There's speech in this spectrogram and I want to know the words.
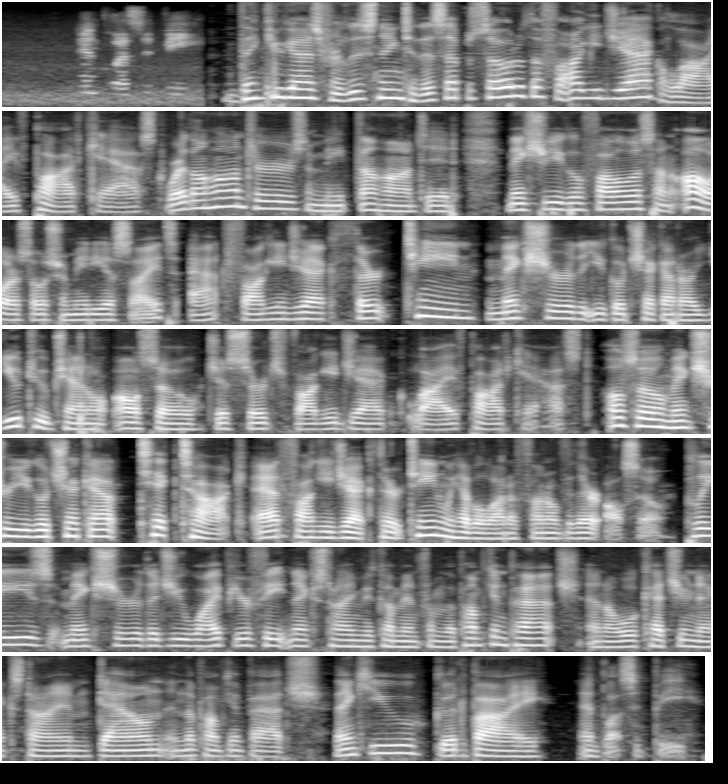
and blessed be. Thank you guys for listening to this episode of the Foggy Jack Live Podcast, where the haunters meet the haunted. Make sure you go follow us on all our social media sites at FoggyJack13. Make sure that you go check out our YouTube channel. Also, just search Foggy Jack Live Podcast. Also, make sure you go check out TikTok at FoggyJack13. We have a lot of fun over there also. Please make sure that you wipe your feet next time you come in from the pumpkin patch, and I will catch you next time down in the pumpkin patch. Thank you, goodbye, and blessed be.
